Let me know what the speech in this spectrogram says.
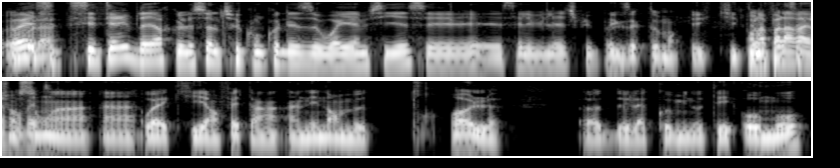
Ouais, c'est terrible d'ailleurs que le seul truc qu'on connaisse de YMCA, c'est les Village People. Exactement. Et qui On n'a pas la chanson, un, ouais, qui est en fait un, un énorme troll de la communauté homo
